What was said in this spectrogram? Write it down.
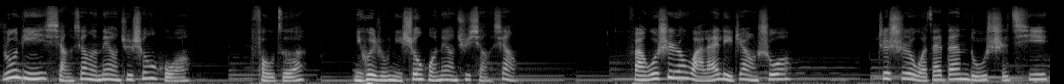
如你想象的那样去生活，否则你会如你生活那样去想象。法国诗人瓦莱里这样说：“这是我在单独时期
